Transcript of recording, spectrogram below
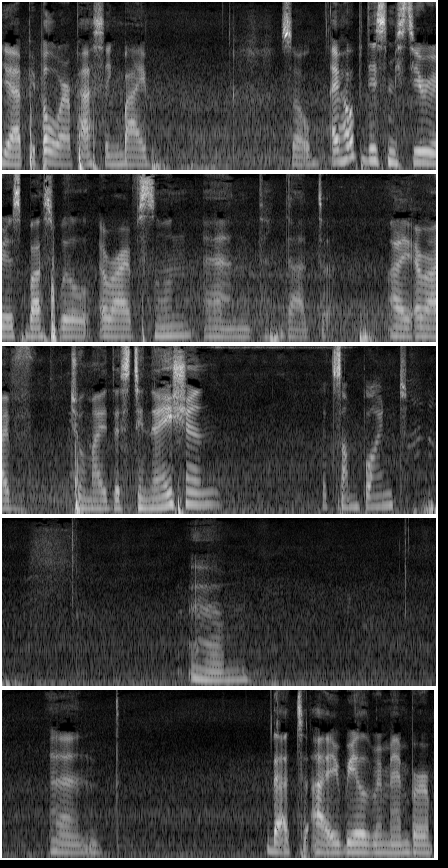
Yeah people were passing by. So I hope this mysterious bus will arrive soon and that uh, I arrive to my destination at some point. Um, and that I will remember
